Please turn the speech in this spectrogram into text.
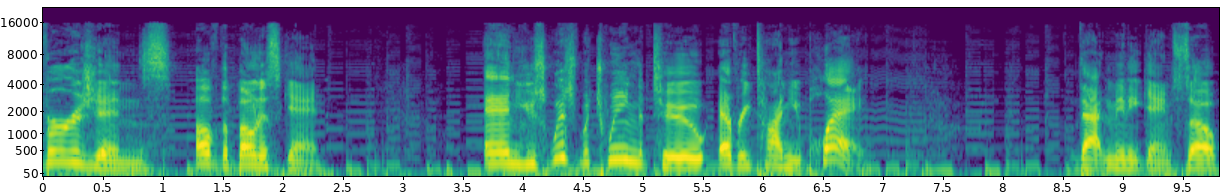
versions of the bonus game. And you switch between the two every time you play that mini game. So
